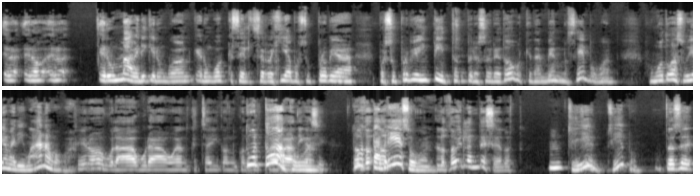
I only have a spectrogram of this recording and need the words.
era, era, era- un maverick, era un era un hueón que se, se regía por sus propias, por sus propios instintos, pero sobre todo porque también, no sé, pues weón, fumó toda su vida marihuana, weón. Sí, no, volaba, curado, weón, ¿cachai? Con, con torta todas, pues, errática, weón. sí. Tú Los do- está preso, weón. Los dos irlandeses, todo esto. Mm, Sí, sí, pues. Entonces,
